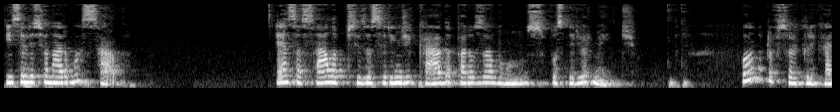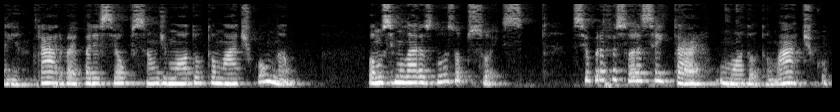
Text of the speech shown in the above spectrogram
E selecionar uma sala. Essa sala precisa ser indicada para os alunos posteriormente. Quando o professor clicar em entrar, vai aparecer a opção de modo automático ou não. Vamos simular as duas opções. Se o professor aceitar o modo automático,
